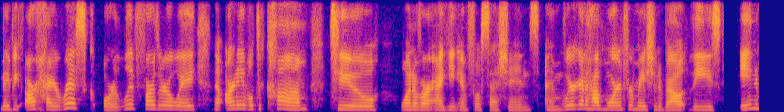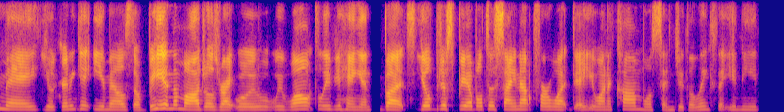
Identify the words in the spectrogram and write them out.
maybe are high risk or live farther away that aren't able to come to one of our Aggie info sessions. And we're going to have more information about these in May. You're going to get emails. They'll be in the modules, right? We, we won't leave you hanging, but you'll just be able to sign up for what day you want to come. We'll send you the link that you need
